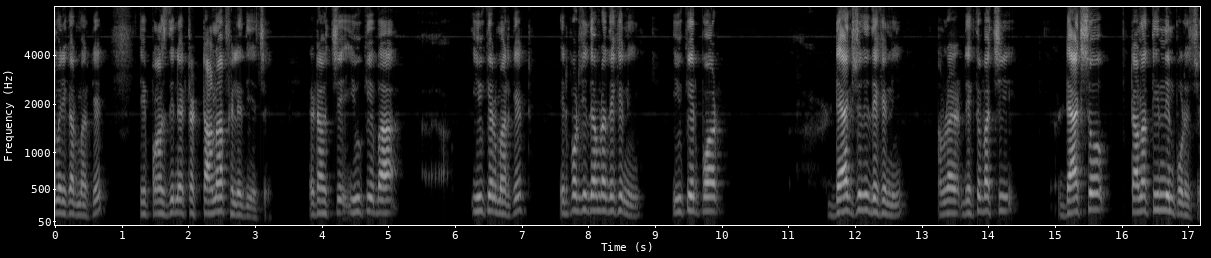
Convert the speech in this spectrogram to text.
আমেরিকার মার্কেট, এই পাঁচ দিনে একটা টানা ফেলে দিয়েছে। এটা হচ্ছে ইউকে বা ইউকের মার্কেট। এরপর যদি আমরা দেখে নিই ইউকের পর ড্যাক্স যদি দেখে নিই, আমরা দেখতে পাচ্ছি ড্যাক্সও টানা তিন দিন পড়েছে।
